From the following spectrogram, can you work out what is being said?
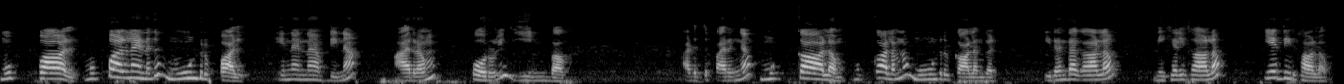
முப்பால். முப்பால்னா என்னது? மூன்று பால். என்னென்ன அப்படின்னா? அறம் பொருள் இன்பம். அடுத்து பாருங்க. முக்காலம். முக்காலம்னா மூன்று காலங்கள். இறந்த காலம் நிகழ்காலம் எதிர்காலம்.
